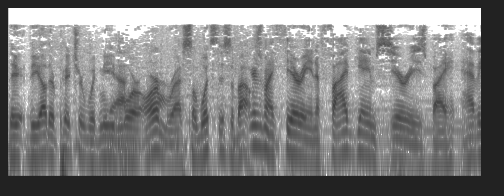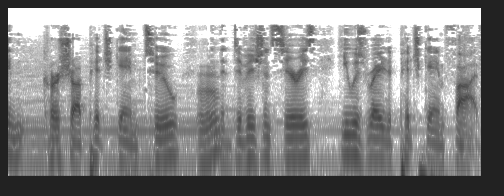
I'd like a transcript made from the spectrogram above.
the, the other pitcher would need Yeah. more arm rest. So what's this about? Here's my theory. In a five game series, by having Kershaw pitch game 2 in the division series, he was ready to pitch game five.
